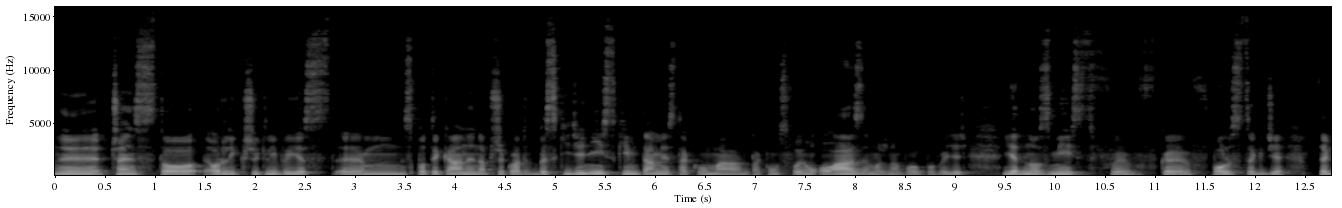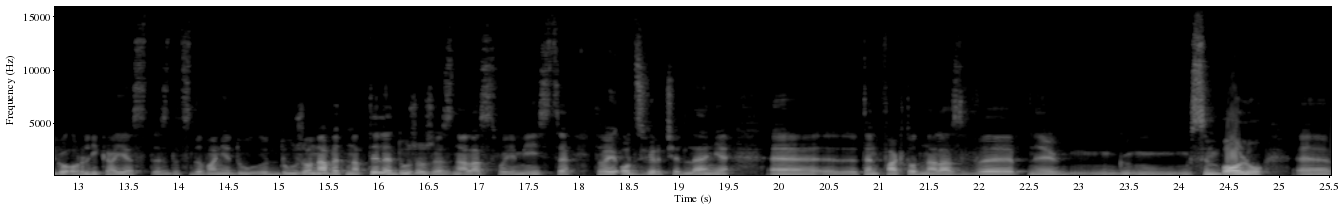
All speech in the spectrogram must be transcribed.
e, często orlik krzykliwy jest spotykany na przykład w Beskidzie Niskim. Tam jest taką, ma taką swoją oazę, można powiedzieć. Jedno z miejsc w, w, w Polsce, gdzie tego orlika jest zdecydowanie du dużo. Nawet na tyle dużo, że znalazł swoje miejsce, swoje odzwierciedlenie ten fakt odnalazł w e, symbolu e,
